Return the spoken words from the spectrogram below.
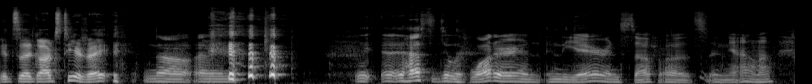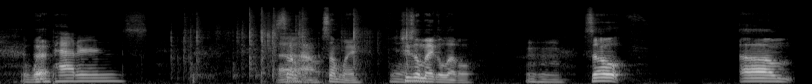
it's uh, God's tears, right? No, I mean, it, it has to do with water and in the air and stuff. Uh, it's, and yeah, I don't know, wind Uh, patterns. Somehow, some way. Yeah. She's Omega level. hmm So, um,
